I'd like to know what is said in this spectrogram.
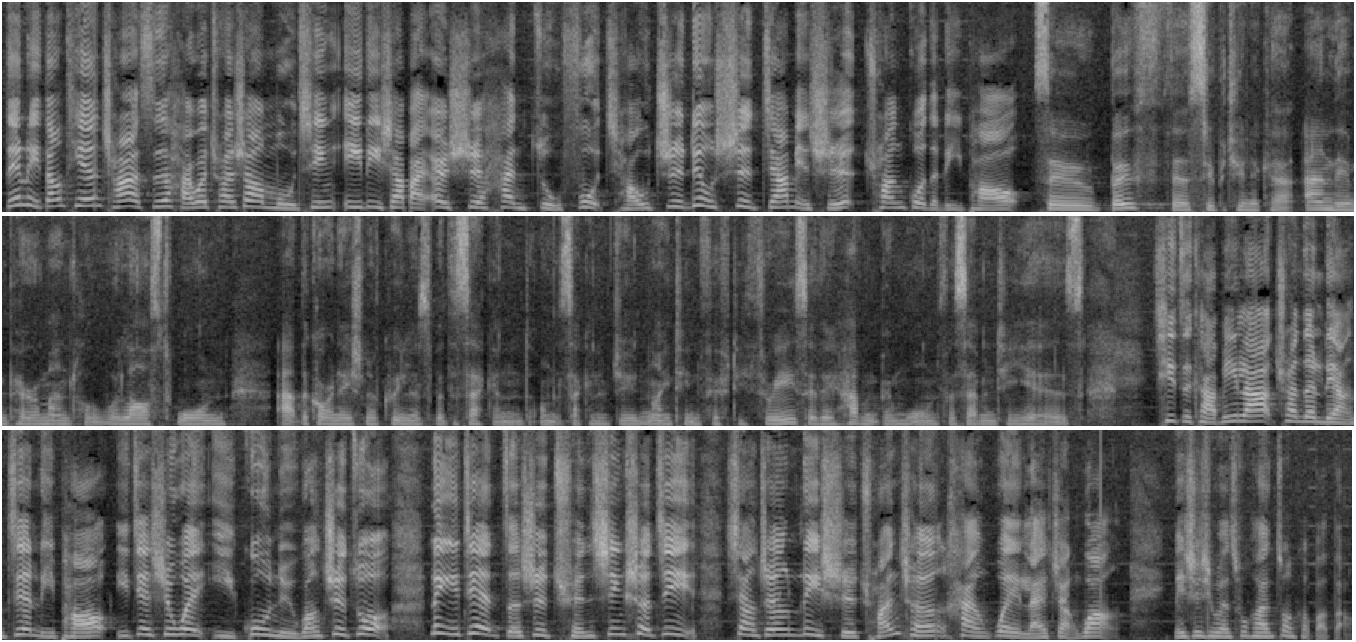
典礼当天，查尔斯还会穿上母亲伊丽莎白二世和祖父乔治六世加冕时穿过的礼袍。 So both the Super Tunica and the Imperial Mantle were last worn at the coronation of Queen Elizabeth II on the 2nd of June 1953, so they haven't been worn for 70 years. 妻子卡米拉穿的两件礼袍，一件是为已故女王制作，另一件则是全新设计，象征历史传承和未来展望。民事新闻苏涵综合报道。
